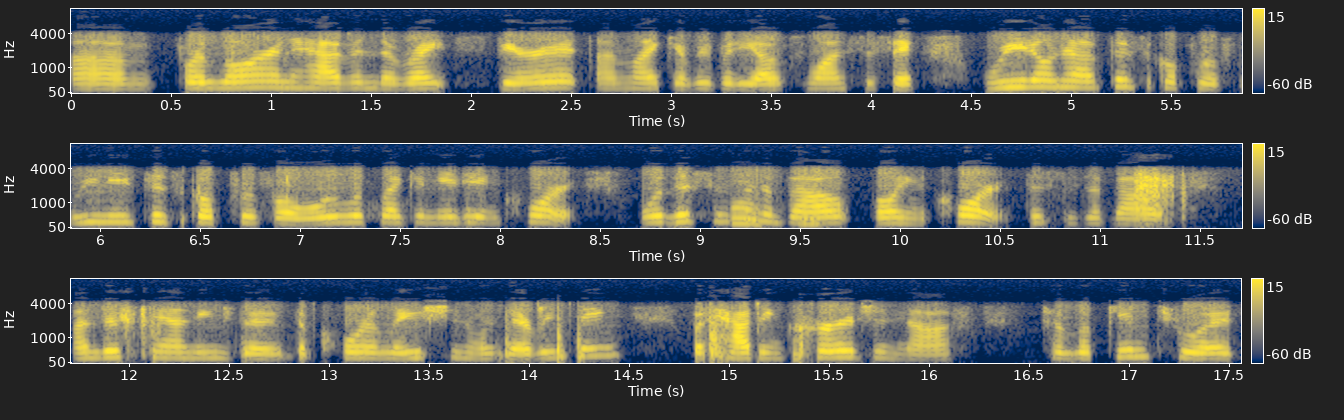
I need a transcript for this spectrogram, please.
um, for Loren having the right spirit, unlike everybody else wants to say, we don't have physical proof. We need physical proof, or we'll look like an idiot in court. Well, this isn't Mhm. about going to court. This is about understanding the the correlation with everything, but having courage enough to look into it,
